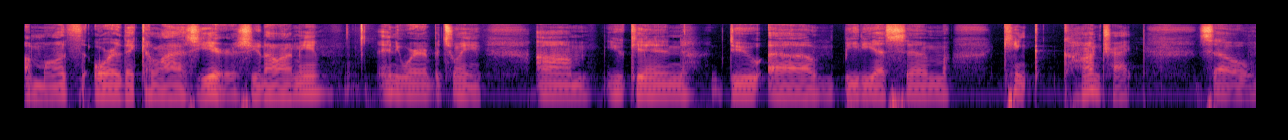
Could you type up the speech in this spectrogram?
a month or they can last years, you know what I mean? Anywhere in between. Um, you can do a BDSM kink contract. So,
